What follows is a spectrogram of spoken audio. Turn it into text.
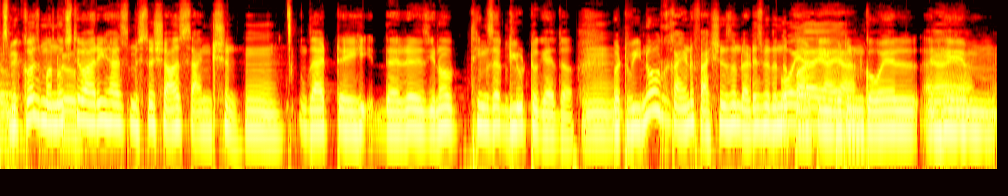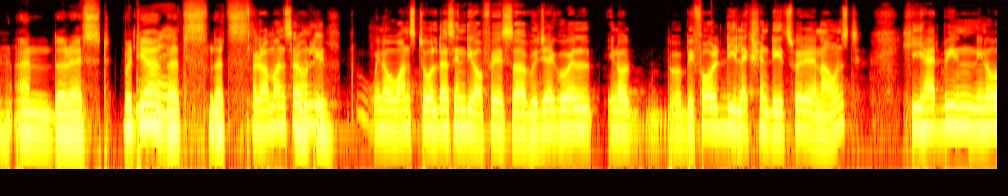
It's because Manoj True. Tiwari has Mr. Shah's sanction Hmm. that uh, he, there is, you know, things are glued together. Hmm. But we know the kind of factionalism that is within Oh, the party, yeah, yeah. within Goel and Yeah, yeah. him and the rest. But yeah, Right. that's that's. Raman sir only, you know, once told us in the office, uh, Vijay Goel, you know, b- before the election dates were announced, he had been, you know,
